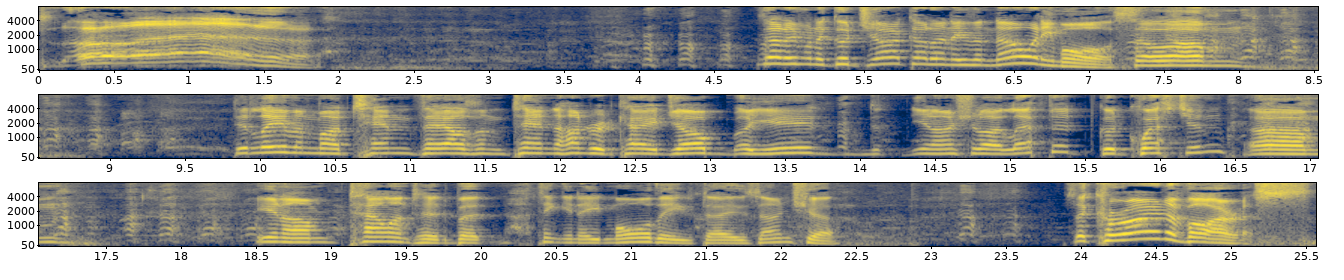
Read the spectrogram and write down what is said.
Is that even a good joke? I don't even know anymore. So, um. Did leaving my 10,000, 1000k job a year, you know, should I left it? Good question. Um, you know, I'm talented, but I think you need more these days, don't you? The coronavirus.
